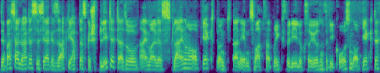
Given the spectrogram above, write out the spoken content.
Sebastian, du hattest es ja gesagt, ihr habt das gesplittet, also einmal das kleinere Objekt und dann eben Smart Fabrik für die luxuriösen, für die großen Objekte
